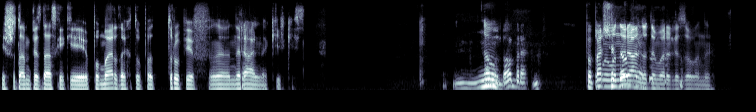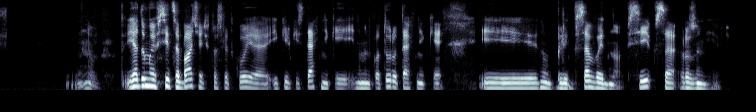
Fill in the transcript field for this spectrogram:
і що там пізда, скільки померлих, тупо трупів е, нереальна кількість. Ну, Ну, добре. по-перше, Тому вони добре. реально деморалізовані. ну, я думаю, всі це бачать, хто слідкує, і кількість техніки, і номенклатуру техніки, і ну, блін, все видно, всі все розуміють.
